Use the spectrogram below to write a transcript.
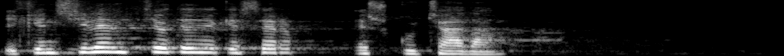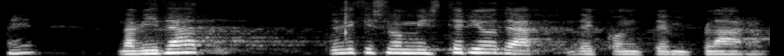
y que en silencio tiene que ser escuchada. ¿Eh? Navidad tiene que ser un misterio de, contemplar,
